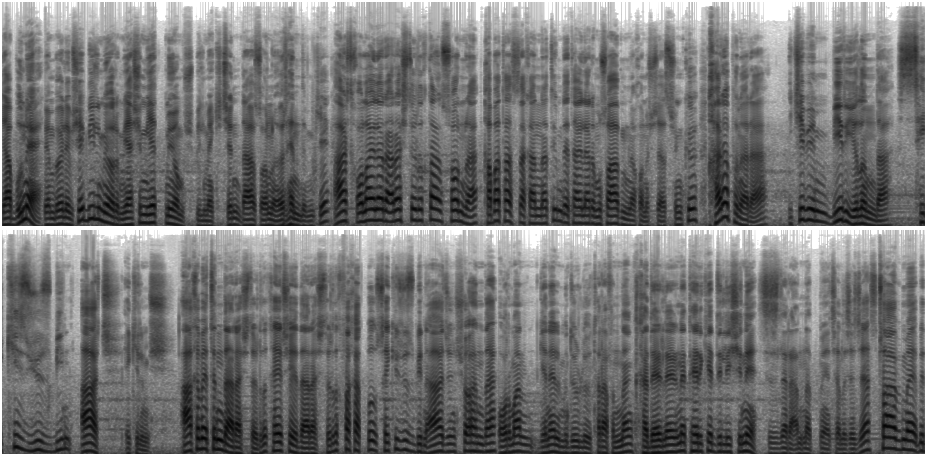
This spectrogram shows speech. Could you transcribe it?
Ya bu ne? Ben böyle bir şey bilmiyorum. Yaşım yetmiyormuş bilmek için. Daha sonra öğrendim ki. Artık olayları araştırdıktan sonra kabataslak anlatayım detayları Musa abimle konuşacağız. Çünkü Karapınar'a 2001 yılında 800 bin ağaç ekilmiş. Akıbetini de araştırdık, her şeyi de araştırdık. Fakat bu 800 bin ağacın şu anda Orman Genel Müdürlüğü tarafından kaderlerine terk edilişini sizlere anlatmaya çalışacağız. Musa abime bir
